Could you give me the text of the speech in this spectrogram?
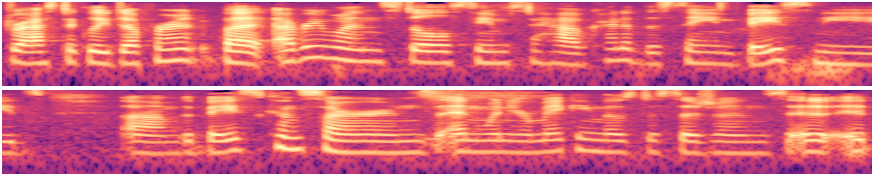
drastically different, but everyone still seems to have kind of the same base needs, um, the base concerns, and when you're making those decisions, it, it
